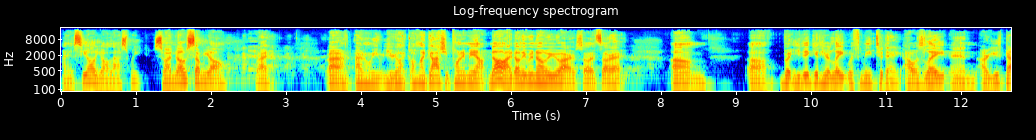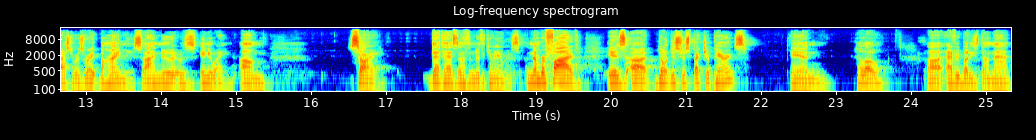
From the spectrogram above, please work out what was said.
I see all y'all last week. So I know some y'all, right? I don't even, you're like, oh my gosh, you pointed me out. No, I don't even know who you are, so it's all right. Um, uh, but you did get here late with me today. I was late, and our youth pastor was right behind me, so I knew it was, anyway. Um, sorry, that has nothing to do with the commandments. Number five is uh, don't disrespect your parents. And hello, uh, everybody's done that.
